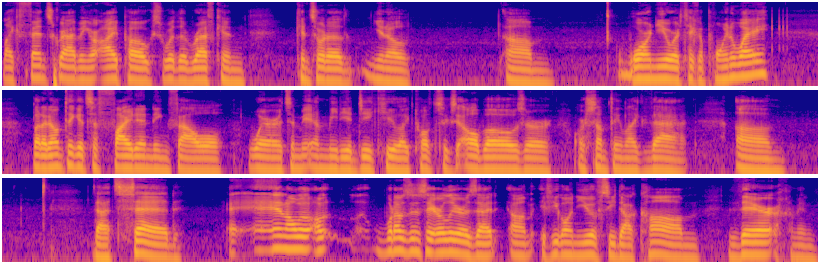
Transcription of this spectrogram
like fence grabbing or eye pokes where the ref can can sort of you know um, warn you or take a point away. But I don't think it's a fight ending foul where it's an immediate DQ like 12 to 6 elbows or or something like that. Um, that said and I'll, I'll what I was going to say earlier is that um, if you go on UFC.com, there, I mean,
